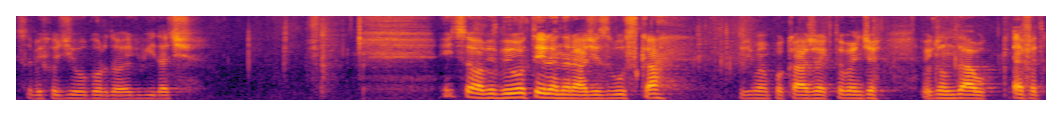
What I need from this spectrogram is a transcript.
Sobie chodziło gordo jak widać. I co, by było tyle na razie z wózka. Później wam pokażę jak to będzie wyglądał efekt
